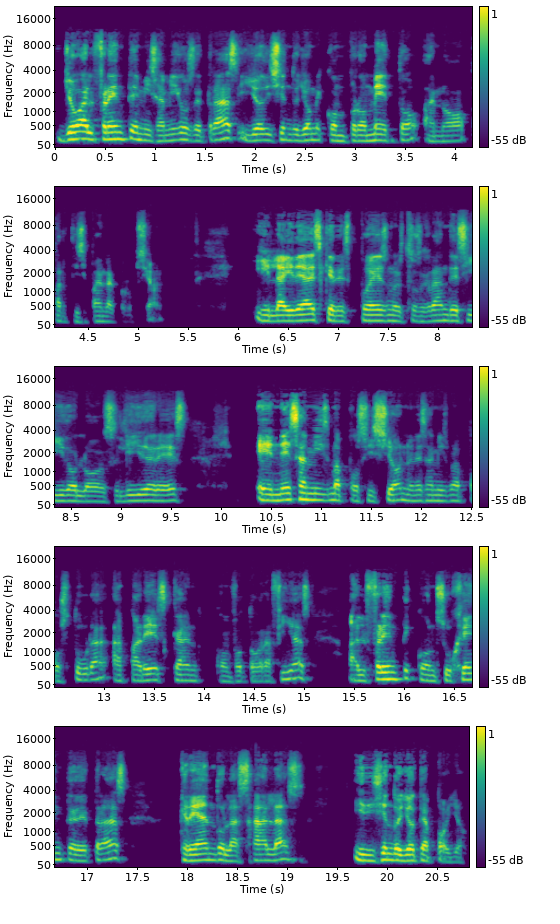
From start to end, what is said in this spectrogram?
yo al frente, mis amigos detrás y yo diciendo yo me comprometo a no participar en la corrupción y la idea es que después nuestros grandes ídolos, líderes, en esa misma posición, en esa misma postura, aparezcan con fotografías al frente con su gente detrás, creando las alas y diciendo yo te apoyo.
